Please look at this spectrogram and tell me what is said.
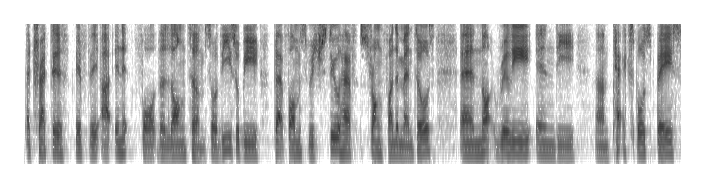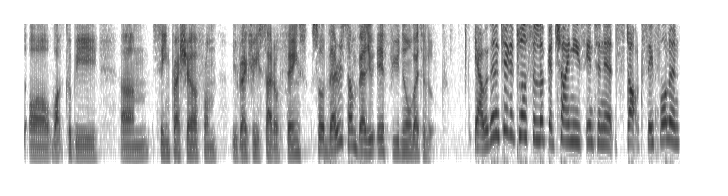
attractive if they are in it for the long term. So these will be platforms which still have strong fundamentals and not really in the um, tech exposed space or what could be um, seeing pressure from the regulatory side of things. So there is some value if you know where to look. Yeah, we're going to take a closer look at Chinese internet stocks. They've fallen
